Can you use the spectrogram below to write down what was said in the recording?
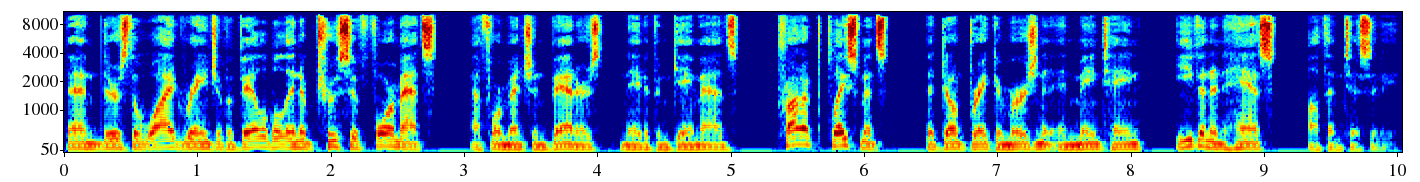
Then there's the wide range of available inobtrusive formats, aforementioned banners, native and game ads, product placements that don't break immersion and maintain, even enhance, authenticity.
